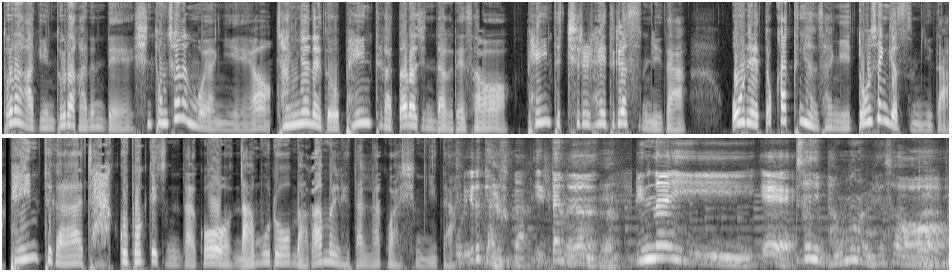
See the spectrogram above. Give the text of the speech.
돌아가긴 돌아가는데 신통차는 모양이에요. 작년에도 페인트가 떨어진다 그래서 페인트 칠을 해드렸습니다. 올해 똑같은 현상이 또 생겼습니다. 페인트가 자꾸 벗겨진다고 나무로 마감을 해달라고 하십니다. 우리 이렇게 합시다. 일단은 네. 린나이에 선임 방문을 해서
